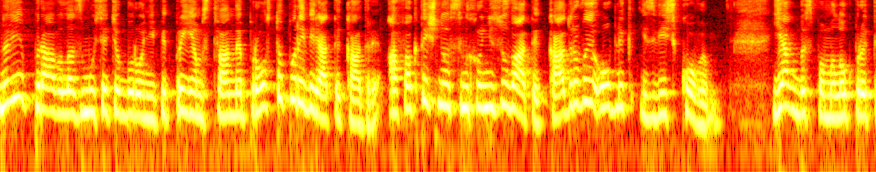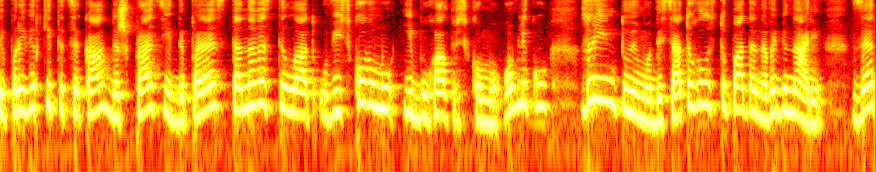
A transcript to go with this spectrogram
Нові правила змусять оборонні підприємства не просто перевіряти кадри, а фактично синхронізувати кадровий облік із військовим. Як без помилок пройти перевірки ТЦК, Держпраці ДПС та навести лад у військовому і бухгалтерському обліку, зорієнтуємо 10 листопада на вебінарі Z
